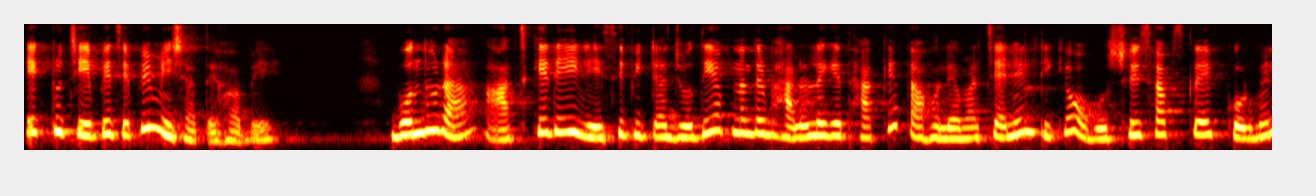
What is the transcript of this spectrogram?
একটু চেপে চেপে মেশাতে হবে। বন্ধুরা, আজকের এই রেসিপিটা যদি আপনাদের ভালো লেগে থাকে, তাহলে আমার চ্যানেলটিকে অবশ্যই সাবস্ক্রাইব করবেন,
